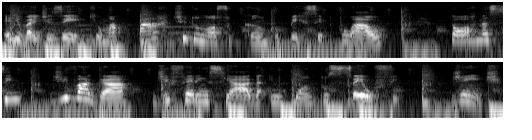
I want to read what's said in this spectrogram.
Ele vai dizer que uma parte do nosso campo perceptual torna-se devagar diferenciada enquanto self. Gente,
